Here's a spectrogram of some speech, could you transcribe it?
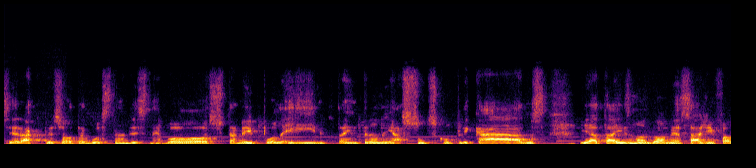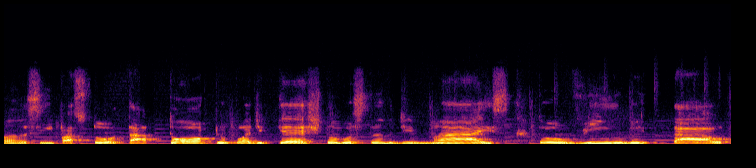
Será que o pessoal está gostando desse negócio? Está meio polêmico, está entrando em assuntos complicados. E a Thaís mandou uma mensagem falando assim: Pastor, tá top o podcast, estou gostando demais, estou ouvindo e tal.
